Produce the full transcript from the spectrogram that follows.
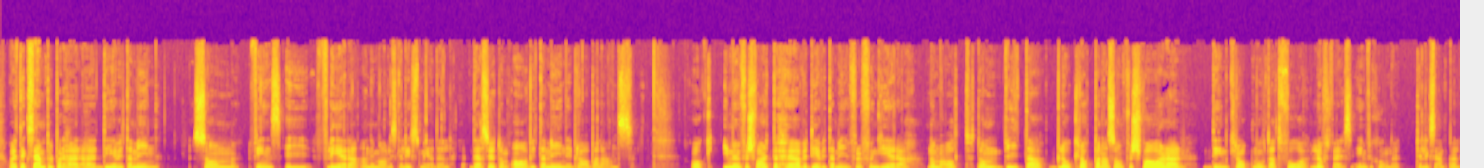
Och ett exempel på det här är D-vitamin som finns i flera animaliska livsmedel. Dessutom A-vitamin i bra balans. Och immunförsvaret behöver D-vitamin för att fungera normalt. De vita blodkropparna som försvarar din kropp mot att få luftvägsinfektioner till exempel.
